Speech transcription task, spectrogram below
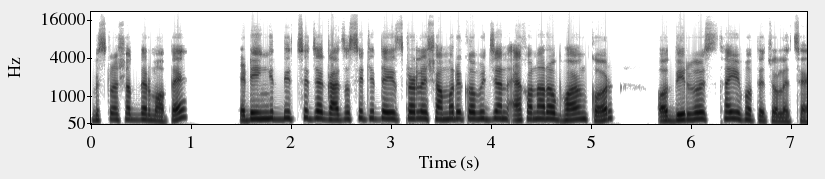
বিশ্লেষকদের মতে, এটি ইঙ্গিত দিচ্ছে যে গাজা সিটিতে ইসরায়েলের সামরিক অভিযান এখন আরও ভয়ঙ্কর ও দীর্ঘস্থায়ী হতে চলেছে।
